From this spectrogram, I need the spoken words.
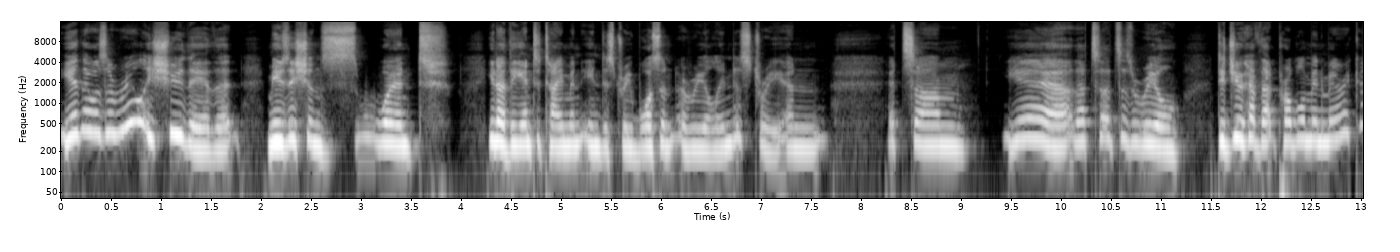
yeah, there was a real issue there that musicians weren't, you know, the entertainment industry wasn't a real industry, and it's um, Yeah, that's that's a real. Did you have that problem in America?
